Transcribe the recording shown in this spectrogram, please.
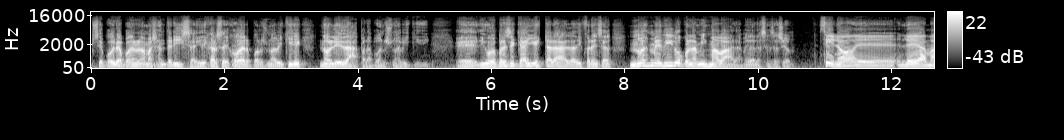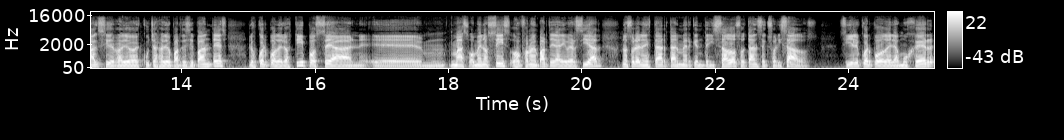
se podría poner una malla enteriza y dejarse de joder, ponerse una bikini, no le da para ponerse una bikini. Eh, digo, me parece que ahí está la, diferencia. No es medido con la misma vara, me da la sensación. Sí, ¿no? Eh, lea Maxi, radio, escuchas radio participantes, los cuerpos de los tipos, sean eh, más o menos cis o formen parte de la diversidad, no suelen estar tan mercantilizados o tan sexualizados. Sí, el cuerpo de la mujer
